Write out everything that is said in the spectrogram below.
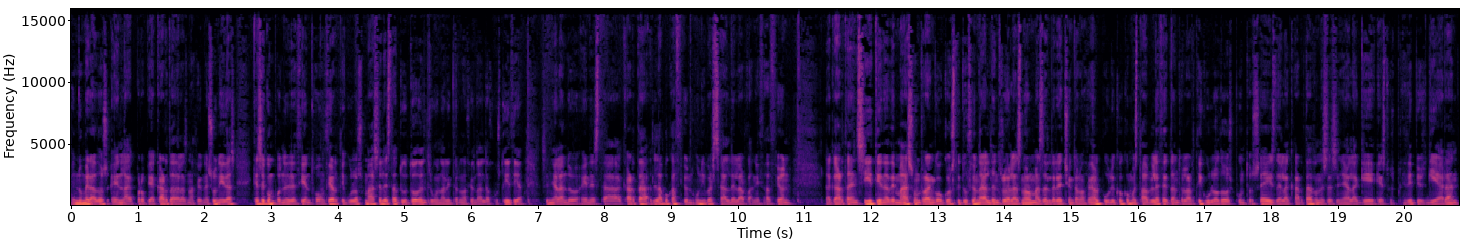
enumerados en la propia Carta de las Naciones Unidas, que se compone de 111 artículos más el Estatuto del Tribunal Internacional de Justicia, señalando en esta carta la vocación universal de la organización. La Carta en sí tiene además un rango constitucional dentro de las normas del derecho internacional público, como establece tanto el artículo 2.6 de la Carta, donde se señala que estos principios guiarán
